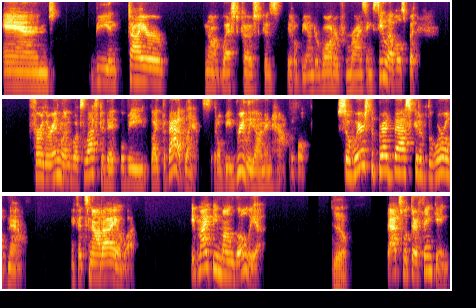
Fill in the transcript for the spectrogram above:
and the entire not west coast because it'll be underwater from rising sea levels but further inland what's left of it will be like the badlands it'll be really uninhabitable so where's the breadbasket of the world now if it's not iowa it might be mongolia yeah that's what they're thinking.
